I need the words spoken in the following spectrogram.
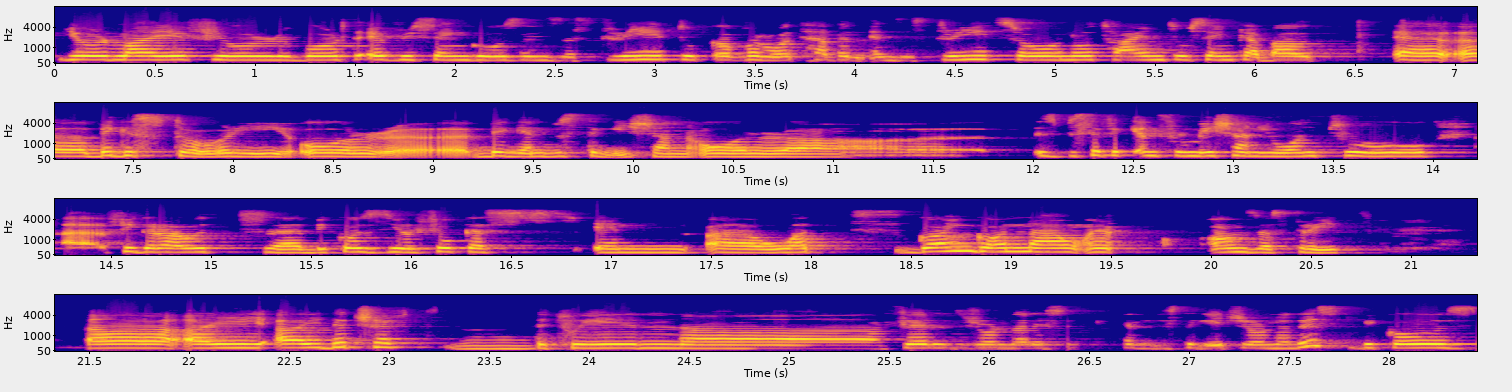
your life, your report, everything goes in the street to cover what happened in the street. So no time to think about a, a big story or a big investigation or uh, specific information you want to uh, figure out uh, because your focus in uh, what's going on now uh, on the street. Uh, I I did shift between field journalist and investigate journalist because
